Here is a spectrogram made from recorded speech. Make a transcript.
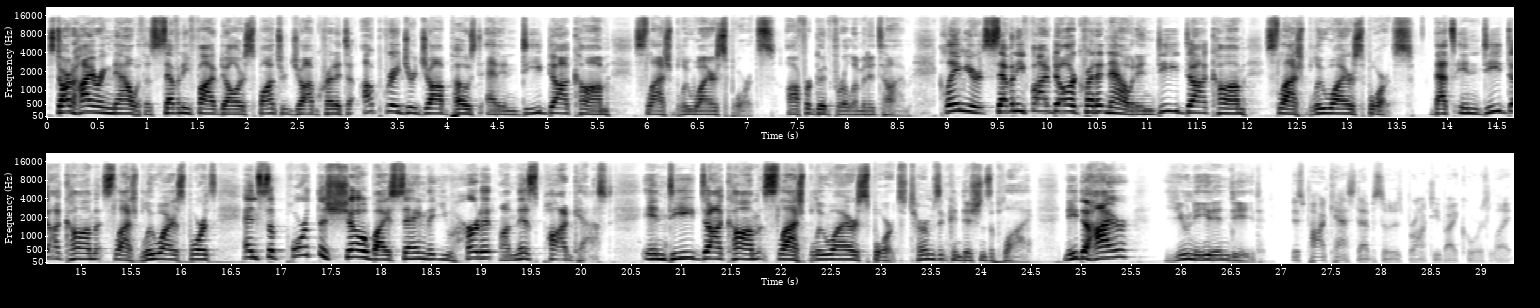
Start hiring now with a $75 sponsored job credit to upgrade your job post at Indeed.com slash BlueWire Sports. Offer good for a limited time. Claim your $75 credit now at Indeed.com slash BlueWire Sports. That's Indeed.com slash BlueWire Sports and support the show by saying that you heard it on this podcast. Indeed.com slash BlueWire Sports. Terms and conditions apply. Need to hire? You need Indeed. This podcast episode is brought to you by Coors Light.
